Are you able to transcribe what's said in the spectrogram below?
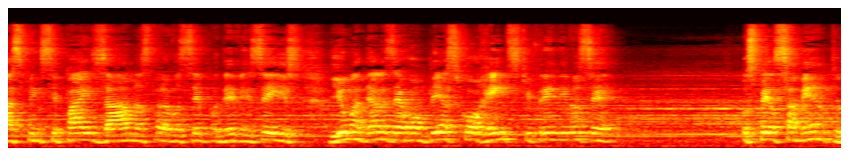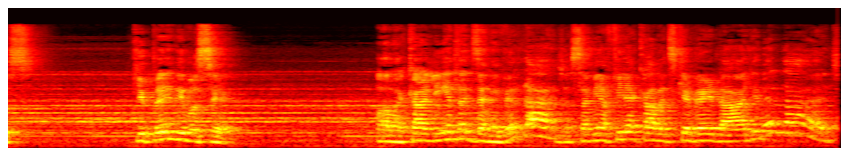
as principais armas para você poder vencer isso. E uma delas é romper as correntes que prendem você, os pensamentos que prendem você. Olha, a Carlinha está dizendo, é verdade. Essa minha filha Carla diz que é verdade, é verdade.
